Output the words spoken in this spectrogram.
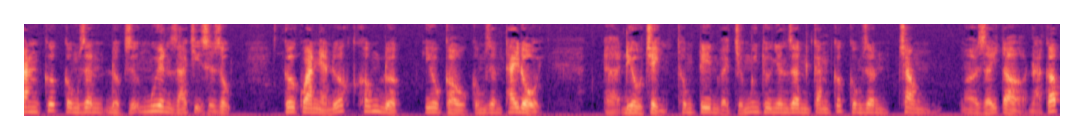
căn cước công dân được giữ nguyên giá trị sử dụng. Cơ quan nhà nước không được yêu cầu công dân thay đổi, ờ, điều chỉnh thông tin về chứng minh thư nhân dân, căn cước công dân trong ờ, giấy tờ đã cấp.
